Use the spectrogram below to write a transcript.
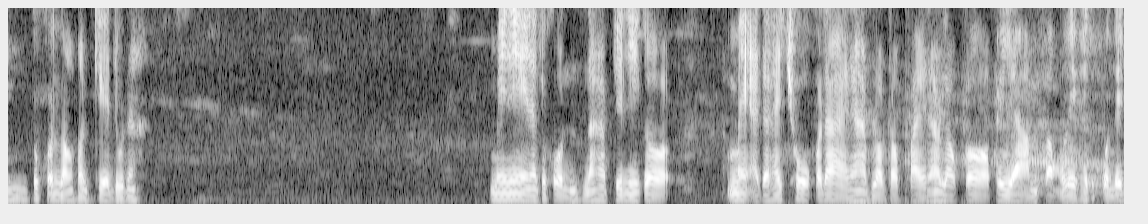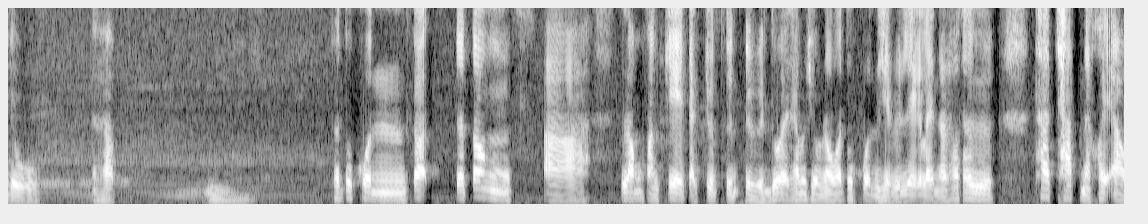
ม ทุกคนลองสังเกตดูนะ ไม่แน่นะทุกคนนะครับ ที่นี่ก็ไม่อาจจะให้โชคก็ได้นะครับ รอบต่อไปนะเราก็พยายามส่องเลขให้ทุกคนได้ดูนะครับถ้าทุกคนก็จะต้องอ่าลองสังเกตจากจุดอื่น ๆ ด้วยท่านผู้ชมนะว่าทุกคนเห็นเป็นเลขอะไรนะถ้าถ้าคือถ้าชัดเนี่ยค่อยเอา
